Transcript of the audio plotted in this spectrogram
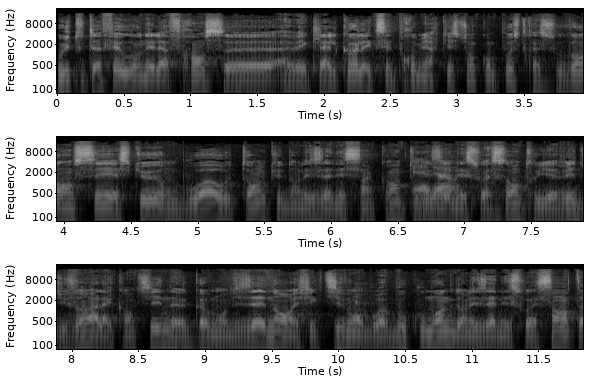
Oui, tout à fait. Où on est la France avec l'alcool, avec cette première question qu'on pose très souvent, c'est est-ce qu'on boit autant que dans les années 50 ou les années 60 où il y avait du vin à la cantine, comme on disait? Non, effectivement, on boit beaucoup moins que dans les années 60.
